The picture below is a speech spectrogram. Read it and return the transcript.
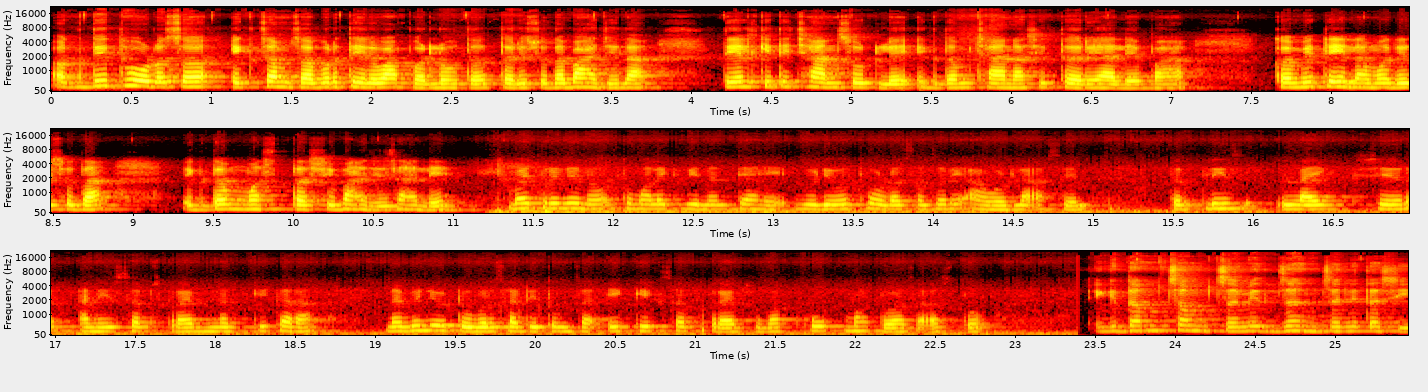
अगदी थोडंसं एक चमचाभर तेल वापरलं होतं तरीसुद्धा भाजीला तेल किती छान सुटले. एकदम छान अशी तरी आले पहा. कमी तेलामध्ये सुद्धा एकदम मस्त अशी भाजी झाली. मैत्रिणीनो तुम्हाला एक विनंती आहे. व्हिडिओ थोडासा जरी आवडला असेल तर प्लीज लाईक शेअर आणि सबस्क्राईब नक्की करा. नवीन यूट्यूबरसाठी तुमचा एक एक सबस्क्राईबसुद्धा खूप महत्त्वाचा असतो. एकदम चमचमीत झणझणीत अशी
